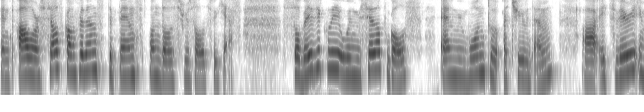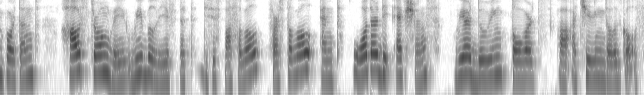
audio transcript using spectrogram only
And our self-confidence depends on those results we have. So basically, when we set up goals and we want to achieve them, uh, it's very important how strongly we believe that this is possible, first of all, and what are the actions we are doing towards uh, achieving those goals.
